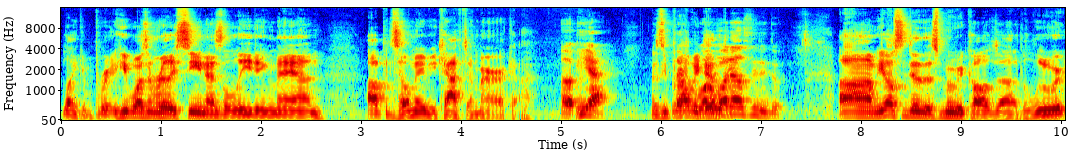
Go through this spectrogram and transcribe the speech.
like a he wasn't really seen as a leading man up until maybe Captain America. Oh yeah. As he Like, probably wha- did. what like- else did he do? Um, he also did this movie called uh, the, Lu-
